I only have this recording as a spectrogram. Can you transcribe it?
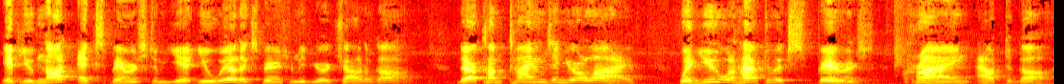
If you've not experienced them yet, you will experience them if you're a child of God. There come times in your life when you will have to experience crying out to God.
